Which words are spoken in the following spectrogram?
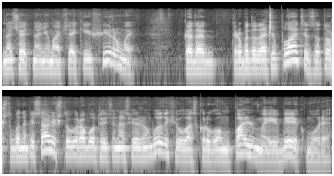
начать нанимать всякие фирмы, когда работодатель платит за то, чтобы написали, что вы работаете на свежем воздухе, у вас кругом пальмы и берег моря,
